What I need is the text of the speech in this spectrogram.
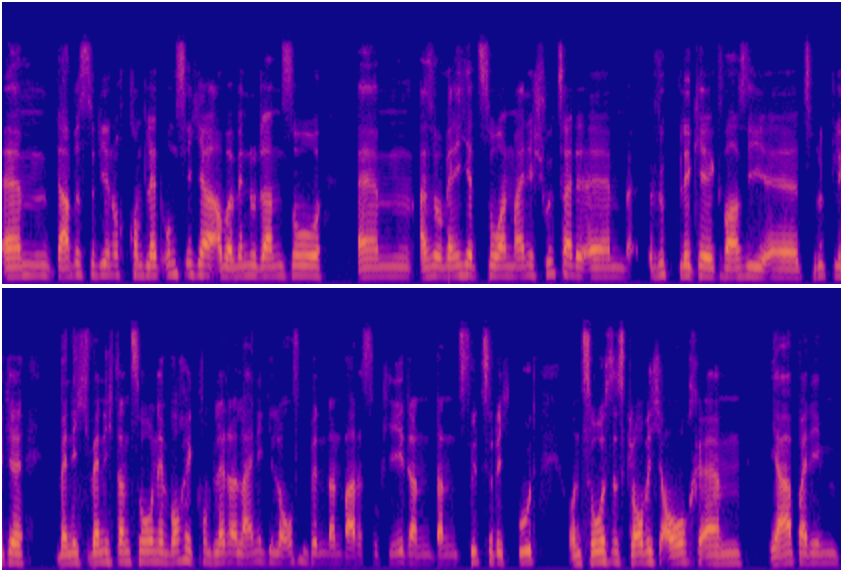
ähm, da bist du dir noch komplett unsicher, aber wenn du dann so, ähm, also wenn ich jetzt so an meine Schulzeit ähm, rückblicke, quasi äh, zurückblicke, wenn ich, wenn ich dann so eine Woche komplett alleine gelaufen bin, dann war das okay, dann, dann fühlst du dich gut. Und so ist es, glaube ich, auch ähm, ja, bei, dem,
